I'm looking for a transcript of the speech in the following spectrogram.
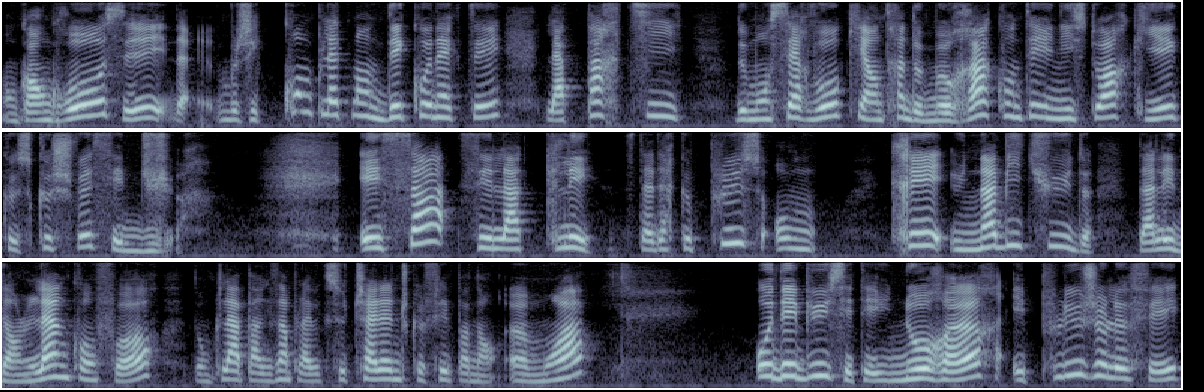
Donc en gros, c'est j'ai complètement déconnecté la partie de mon cerveau qui est en train de me raconter une histoire qui est que ce que je fais c'est dur. Et ça, c'est la clé. C'est-à-dire que plus on crée une habitude d'aller dans l'inconfort, donc là par exemple avec ce challenge que je fais pendant un mois, au début c'était une horreur et plus je le fais,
